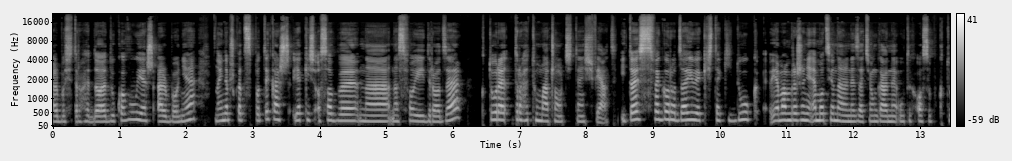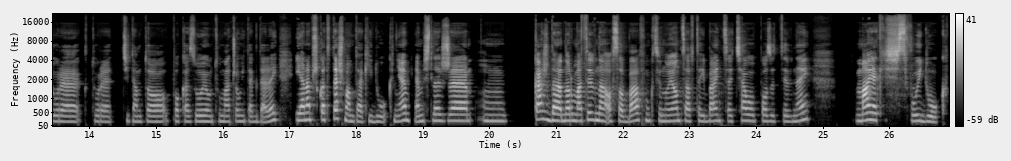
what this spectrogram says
albo się trochę doedukowujesz, albo nie. No i na przykład spotykasz jakieś osoby na, na swojej drodze, które trochę tłumaczą ci ten świat. I to jest swego rodzaju jakiś taki dług, ja mam wrażenie, emocjonalny zaciągany u tych osób, które, które ci tam to pokazują, tłumaczą i tak dalej. I ja na przykład też mam taki dług, nie? Ja myślę, że mm, każda normatywna osoba funkcjonująca w tej bańce ciało pozytywnej ma jakiś swój dług.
